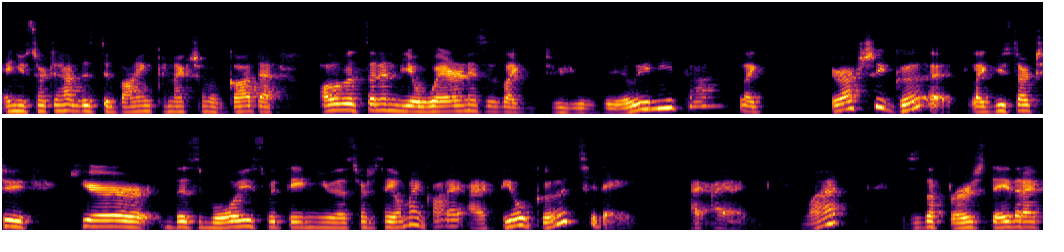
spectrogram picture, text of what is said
and you start to have this divine connection with God that all of a sudden the awareness is like, do you really need that? Like, you're actually good. Like, you start to hear this voice within you that starts to say, oh my God, I, I feel good today. I, I, what? This is the first day that I,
